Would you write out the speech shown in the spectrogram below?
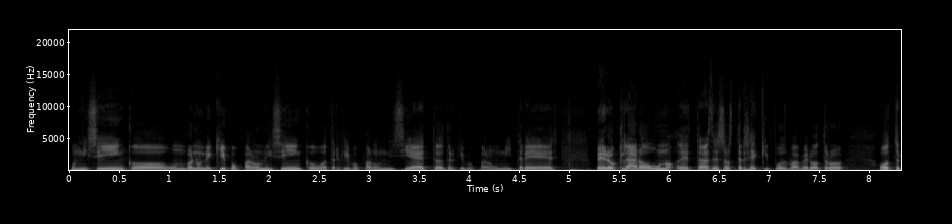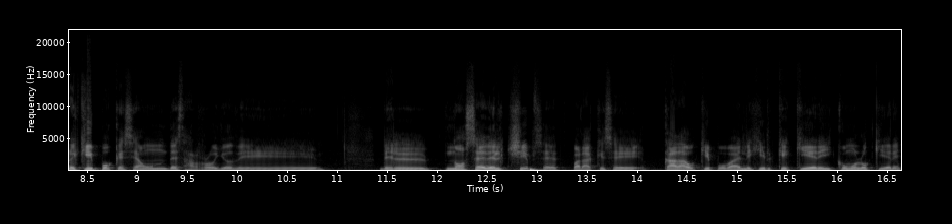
un i5, un, bueno, un equipo para un i5, otro equipo para un i7, otro equipo para un i3. Pero claro, uno, detrás de esos tres equipos va a haber otro, otro equipo que sea un desarrollo de del no sé del chipset para que se cada equipo va a elegir qué quiere y cómo lo quiere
